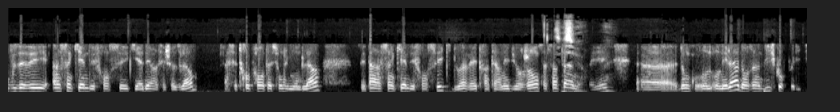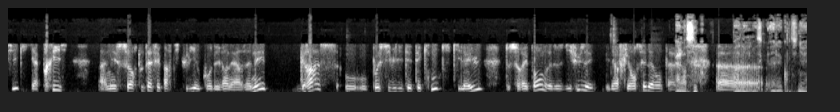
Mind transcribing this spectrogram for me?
vous avez un cinquième des Français qui adhèrent à ces choses-là, à cette représentation du monde-là, c'est pas un cinquième des Français qui doivent être internés d'urgence à Sainte-Anne. Euh, donc on, on, est là dans un discours politique qui a pris un essor tout à fait particulier au cours des 20 dernières années grâce aux, aux possibilités techniques qu'il a eu de se répandre et de se diffuser et d'influencer davantage. Alors c'est... Euh, elle a continué.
